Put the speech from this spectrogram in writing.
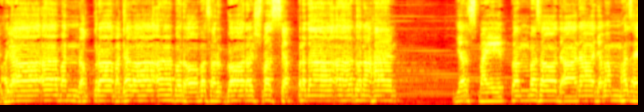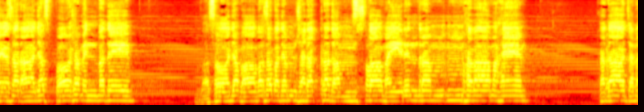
अजामन्नुग्रामघवा पुरोपसर्गोरश्वस्य प्रदातुनः। यस्मै त्वम् वसो दानाजमंहसे स राजस्पोषमिन्वते वसो जपो वसपतिम् शतक्रतम् स्तमैरिन्द्रम् हवामहे। कदाचन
